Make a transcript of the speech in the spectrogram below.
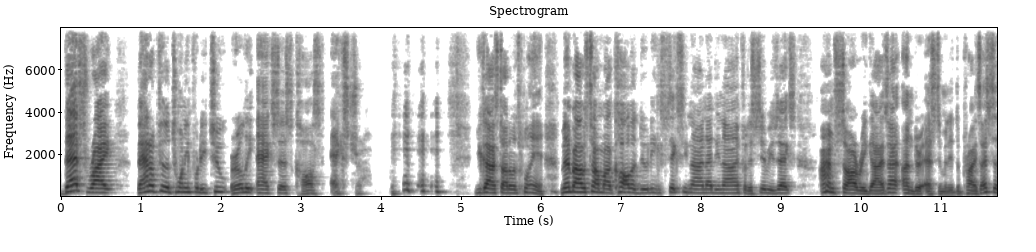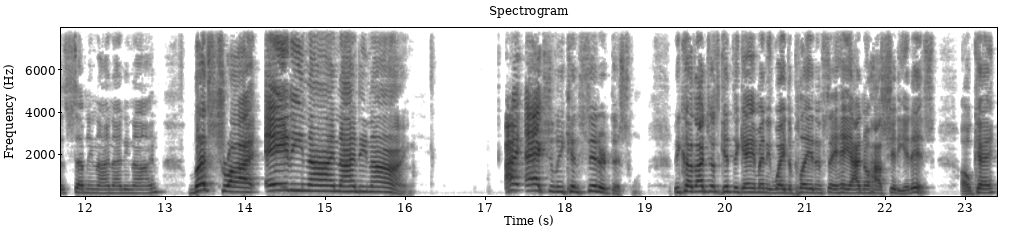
That's right. Battlefield 2042 early access cost extra. you guys thought I was playing. Remember, I was talking about Call of Duty $69.99 for the Series X. I'm sorry, guys. I underestimated the price. I said $79.99. Let's try $89.99. I actually considered this one because I just get the game anyway to play it and say, hey, I know how shitty it is. Okay.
